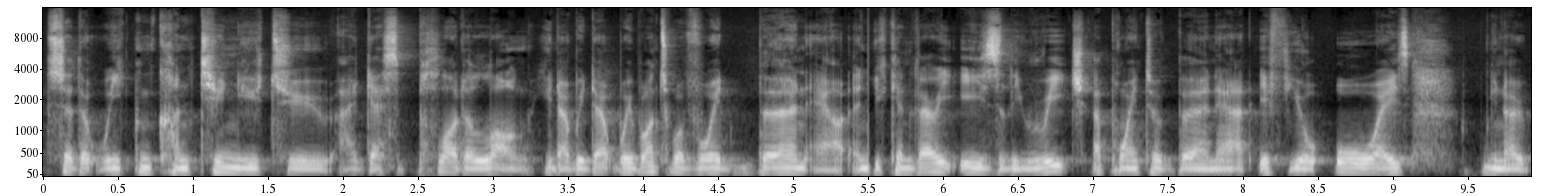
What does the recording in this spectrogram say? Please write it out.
so that we can continue to, I guess, plod along. You know, we don't, we want to avoid burnout and you can very easily reach a point of burnout if you're always you know,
